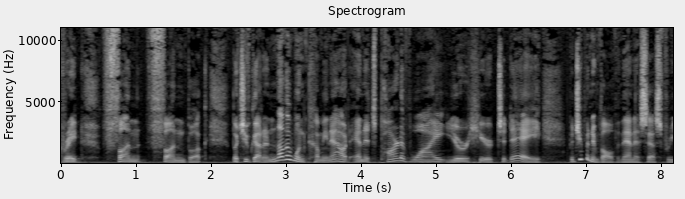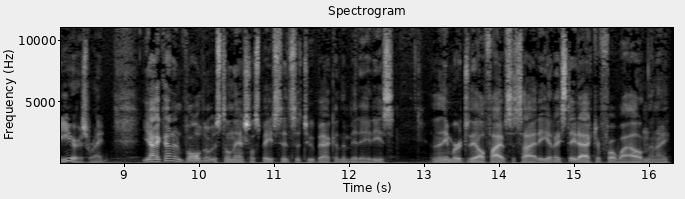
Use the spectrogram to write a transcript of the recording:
Great, fun, fun book. But you've got another one coming out, and it's part of why you're here today. But you've been involved with NSS for years, right? Yeah, I got involved when it was still National Space Institute back in the mid 80s. And then they merged with the L5 Society, and I stayed active for a while, and then I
